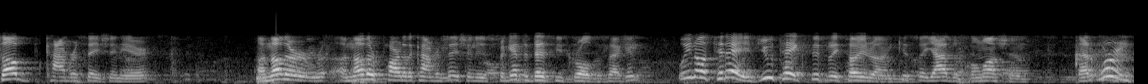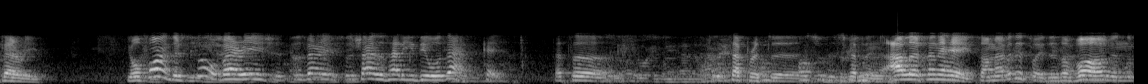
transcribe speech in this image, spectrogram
sub conversation here. Another another part of the conversation is forget the Dead Sea Scrolls a second. Well, you know today if you take Sifrei Torah and Kisvei Yad Chomashim that weren't buried, you'll find there's still variation. There's variation. So the shaila is how do you deal with that? Okay, that's a, a separate uh, separate thing. Aleph and a hey. Some have it this way. There's a vav in the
